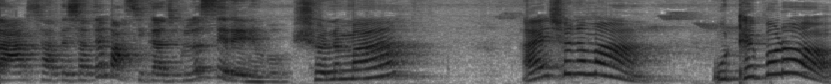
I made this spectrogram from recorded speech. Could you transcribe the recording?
তার সাথে সাথে বাসি কাজগুলো সেরে নেব। সোনামা আয় সোনামা উঠে পড়ো।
